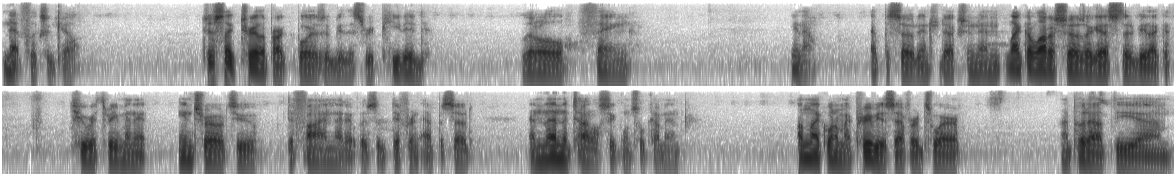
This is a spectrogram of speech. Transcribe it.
Netflix and Kill. Just like Trailer Park Boys would be this repeated little thing, you know, episode introduction. And like a lot of shows, I guess there'd be like a two or three minute intro to define that it was a different episode. And then the title sequence will come in. Unlike one of my previous efforts where I put out the um,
